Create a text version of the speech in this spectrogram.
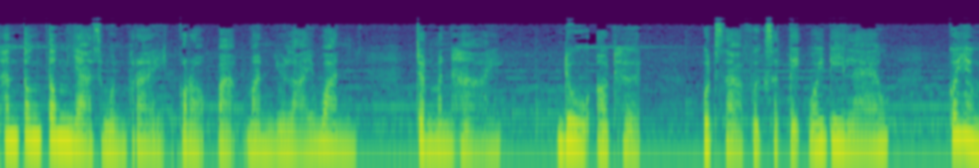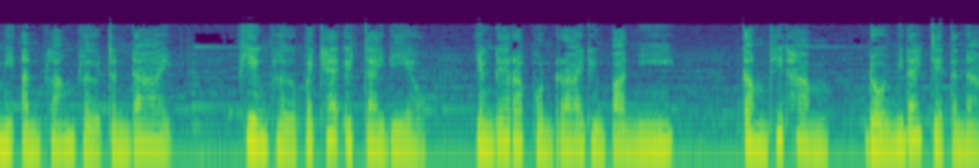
ท่านต้องต้มยาสมุนไพรกรอกปากมันอยู่หลายวัน จนมันหาย ดูเอาเถิด อุตส่าห์ฝึกสติไว้ดีแล้ว ก็ยังมีอันพลั้งเผลอจนได้ เพียงเผลอไปแค่อึดใจเดียว ยังได้รับผลร้ายถึงป่านนี้ กรรมที่ทำโดยไม่ได้เจตนา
